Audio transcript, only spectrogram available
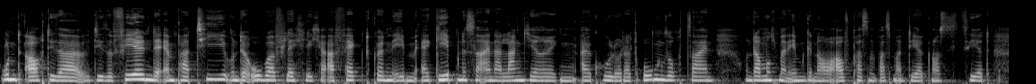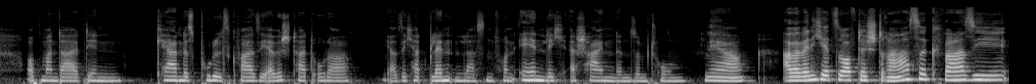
Und auch dieser, diese fehlende Empathie und der oberflächliche Affekt können eben Ergebnisse einer langjährigen Alkohol- oder Drogensucht sein. Und da muss man eben genau aufpassen, was man diagnostiziert, ob man da den Kern des Pudels quasi erwischt hat oder ja, sich hat blenden lassen von ähnlich erscheinenden Symptomen. Ja. Aber wenn ich jetzt so auf der Straße quasi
